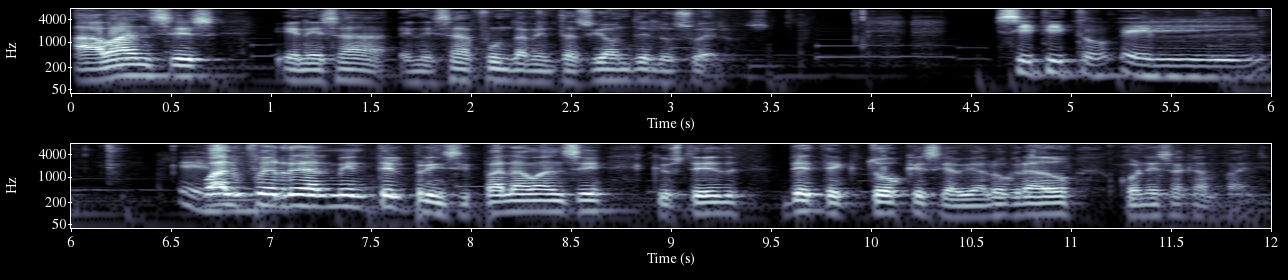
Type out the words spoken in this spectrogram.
avances en esa, en esa fundamentación de los suelos. Sí, Tito, el, ¿Cuál fue realmente el principal avance que usted detectó que se había logrado con esa campaña?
